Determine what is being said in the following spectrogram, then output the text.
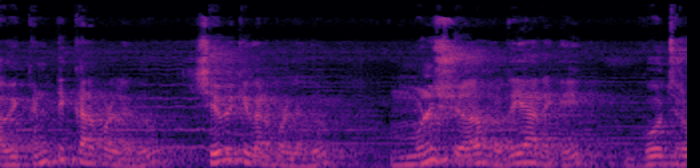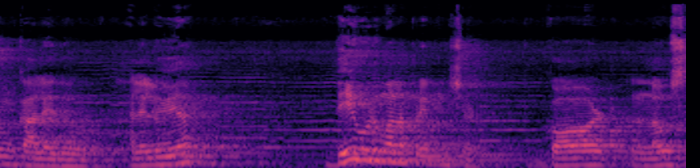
అవి కంటికి కనపడలేదు చెవికి వినపడలేదు మనుష్య హృదయానికి గోచరం కాలేదు. అలెలుయ దేవుడు మనల్ని ప్రేమించాడు. గాడ్ లవ్స్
